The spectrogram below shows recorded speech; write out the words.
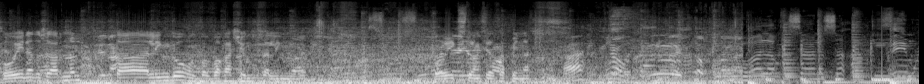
Uwi na to sa Arnold sa linggo, magbabakasyon sa linggo. 2 weeks lang siya sa Pinas. Ha? Wala ka sana sa akin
